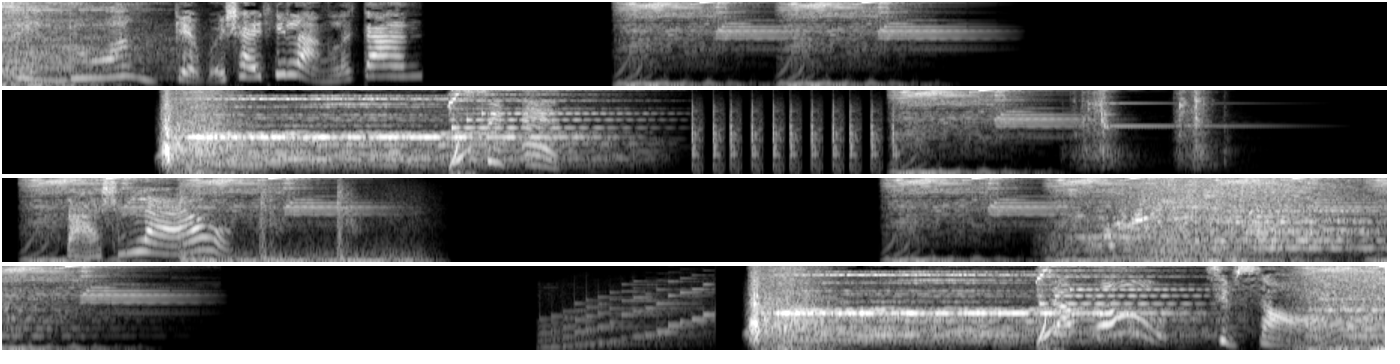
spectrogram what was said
เสียงดวง เก็บไว้ใช้ที่หลังละกัน ฉันแล้ว ดับเบิลสิบสอง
